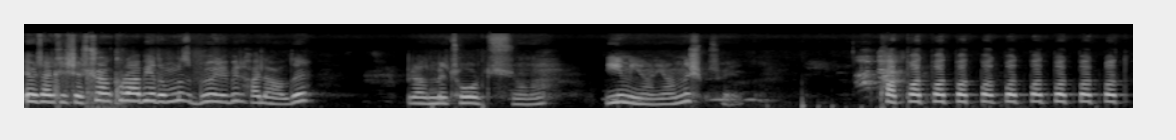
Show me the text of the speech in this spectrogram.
Evet arkadaşlar şu an kurabiye adamımız böyle bir hal aldı. Biraz meteor düşsün ona. Değil mi yani? Yanlış mı söyledim? Pat pat pat pat pat pat pat pat pat pat.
